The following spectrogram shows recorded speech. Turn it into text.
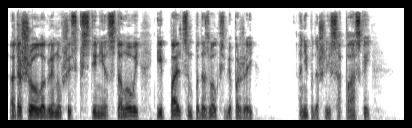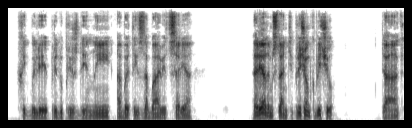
отошел, оглянувшись к стене столовой, и пальцем подозвал к себе пажей. Они подошли с опаской, хоть были предупреждены об этой забаве царя. Рядом станьте, плечом к плечу. Так.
